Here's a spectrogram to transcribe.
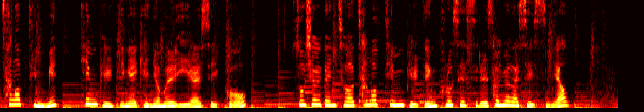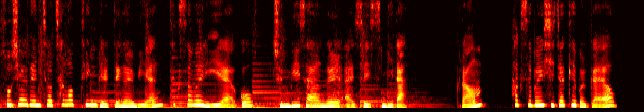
창업팀 및 team building의 개념을 이해할 수 있고 social venture 창업팀 빌딩 프로세스를 설명할 수 있으며 social venture 창업팀 building을 위한 특성을 이해하고 준비 사항을 알 수 있습니다. 그럼 학습을 시작해 볼까요?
